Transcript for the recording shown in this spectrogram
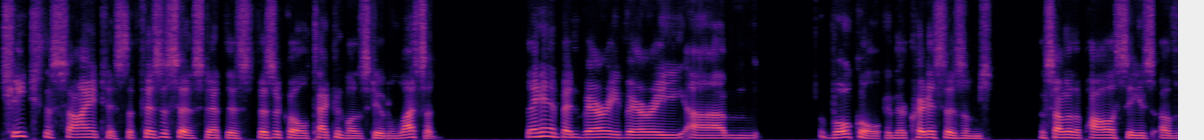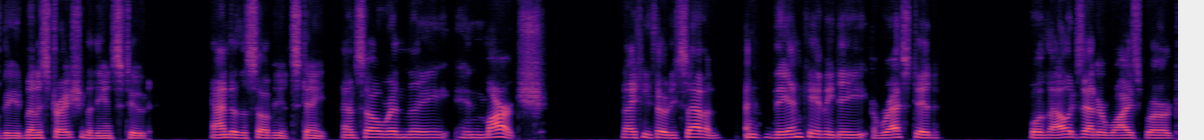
teach the scientists, the physicists at this physical technical institute a lesson they had been very, very um, vocal in their criticisms of some of the policies of the administration of the institute and of the Soviet state. And so, in the in March 1937, the NKVD arrested both Alexander Weissberg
